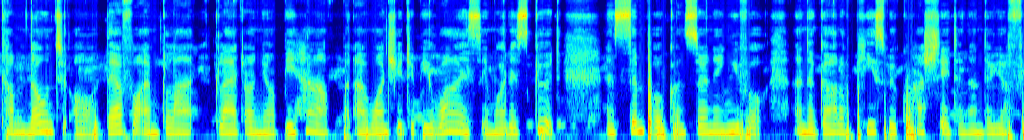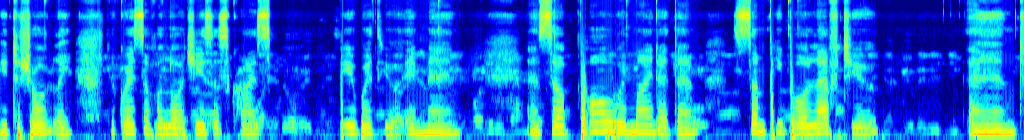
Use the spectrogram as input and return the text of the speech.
come known to all. Therefore, I'm glad, glad on your behalf, but I want you to be wise in what is good and simple concerning evil, and the God of peace will crush Satan under your feet shortly. The grace of the Lord Jesus Christ be with you. Amen. And so Paul reminded them some people left you, and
